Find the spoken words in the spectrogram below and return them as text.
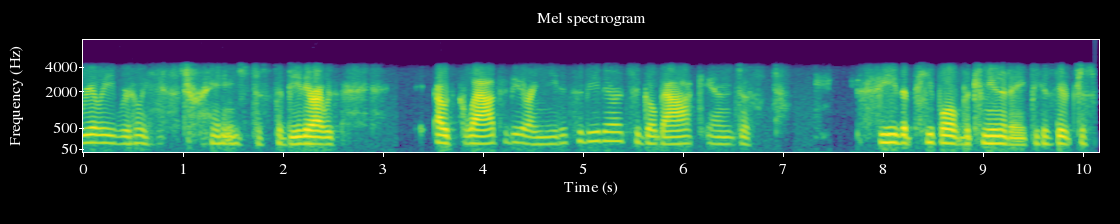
really really strange just to be there. I was i was glad to be there. I needed to be there to go back and just see the people, of the community, because they're just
